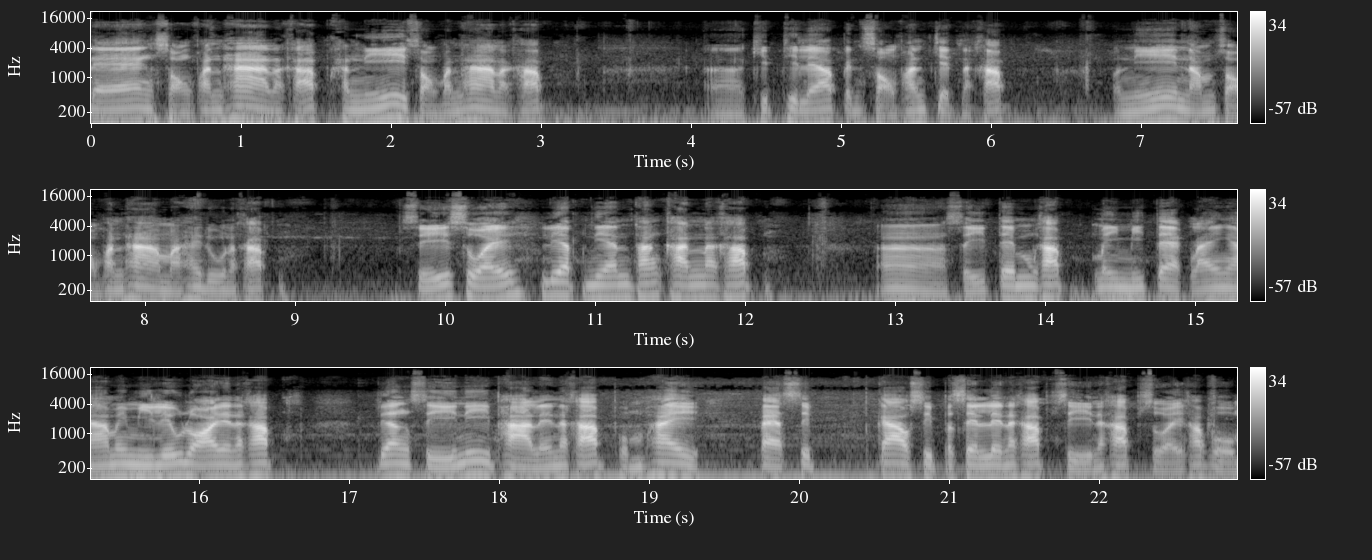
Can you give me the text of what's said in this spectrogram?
แดง 2,500 นะครับ คันนี้ 2,500 นะครับคลิปที่แล้วเป็น 2,007 นะครับ วันนี้นำ2,500 มาให้ดูนะครับ สีสวยเรียบเนียนทั้งคันนะครับสีเต็มครับ ไม่มีแตกลายงาไม่มีริ้วรอยเลยนะครับ เรื่องสีนี่ผ่านเลยนะครับ ผมให้ 80 90%เลยนะครับ สีนะครับสวยครับผม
